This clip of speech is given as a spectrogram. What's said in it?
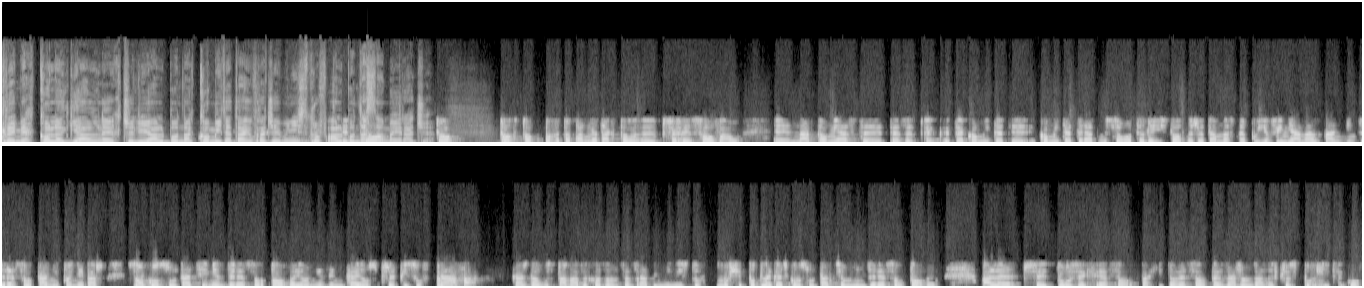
gremiach kolegialnych, czyli albo na komitetach w Radzie Ministrów, albo to, na samej Radzie. To to, to, trochę to pan redaktor y, przerysował. Y, natomiast y, te, te, te komitety, komitety radne są o tyle istotne, że tam następuje wymiana zdań między resortami, ponieważ są konsultacje międzyresortowe i one wynikają z przepisów prawa. Każda ustawa wychodząca z Rady Ministrów musi podlegać konsultacjom międzyresortowym, ale przy dużych resortach i to resortach zarządzanych przez polityków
